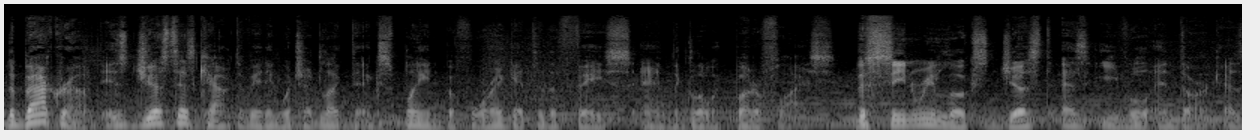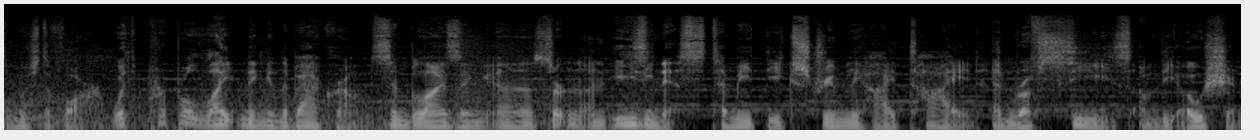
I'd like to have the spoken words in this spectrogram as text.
The background is just as captivating, which I'd like to explain before I get to the face and the glowing butterflies. The scenery looks just as evil and dark as Mustafar, with purple lightning in the background, symbolizing a certain uneasiness to meet the extremely high tide and rough seas of the ocean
